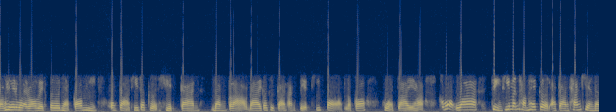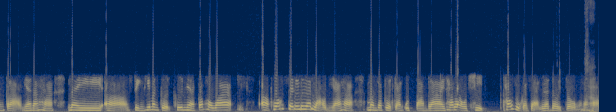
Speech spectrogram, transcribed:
ประเภทไวรัลเวกเตอร์เนี่ยก็มี โอกาสที่จะเกิดเหตุการณ์ดังกล่าวได้ก็คือการอักเสบที่ปอดแล้วก็หัวใจค่ะเขาบอกว่าสิ่งที่มันทำให้เกิดอาการข้างเคียงดังกล่าวเนี่ยนะคะ ในสิ่งที่มันเกิดขึ้นเนี่ยก็เพราะว่าพวกเส้นเลือดเหล่านี้ค่ะ มันจะเกิดการอุดตันได้ ถ้าเราฉีดเข้าสู่กระแสเลือดโดยตรงนะคะ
